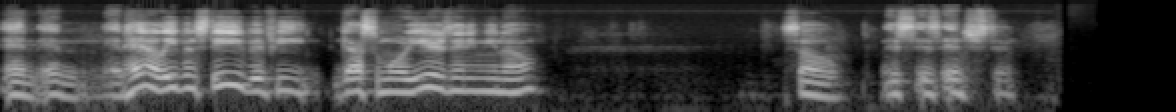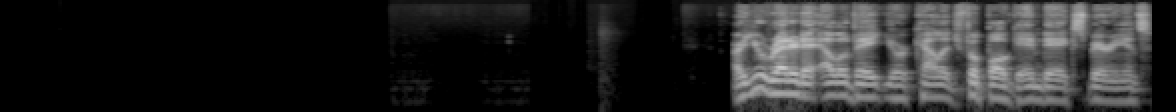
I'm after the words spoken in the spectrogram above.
and and and hell, even Steve if he got some more years in him, you know. So it's it's interesting. Are you ready to elevate your college football game day experience?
